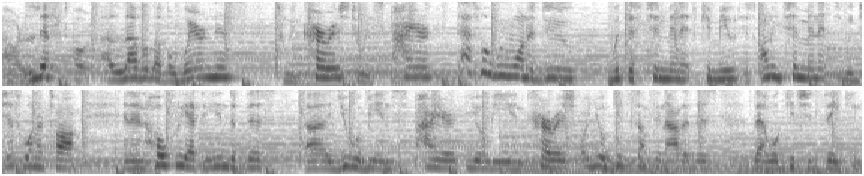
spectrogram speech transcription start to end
or lift a level of awareness, to encourage, to inspire. That's what we want to do with this 10 minute commute. It's only 10 minutes. We just want to talk. And then hopefully at the end of this, uh, you will be inspired, you'll be encouraged, or you'll get something out of this that will get you thinking.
